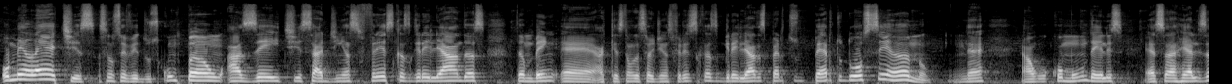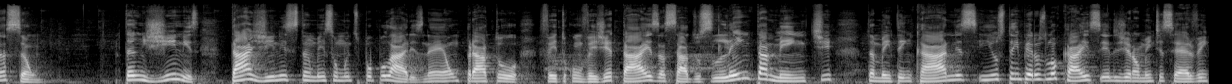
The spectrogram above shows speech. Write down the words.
Omeletes são servidos com pão, azeite, sardinhas frescas grelhadas, também é a questão das sardinhas frescas grelhadas perto, perto do oceano, né? É algo comum deles essa realização tangines Tagines também são muito populares, né? É um prato feito com vegetais assados lentamente, também tem carnes e os temperos locais, eles geralmente servem,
